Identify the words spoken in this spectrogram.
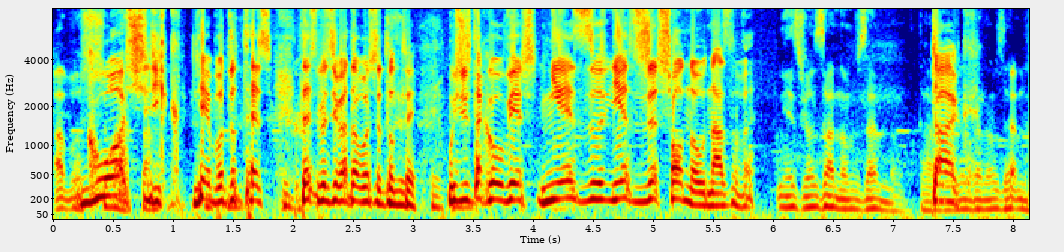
albo Głośnik. Nie, bo to też, też będzie wiadomo, że to ty. Musisz taką, wiesz, niez, niezrzeszoną nazwę. Niezwiązaną ze mną. Tak. Niezwiązaną ze mną.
